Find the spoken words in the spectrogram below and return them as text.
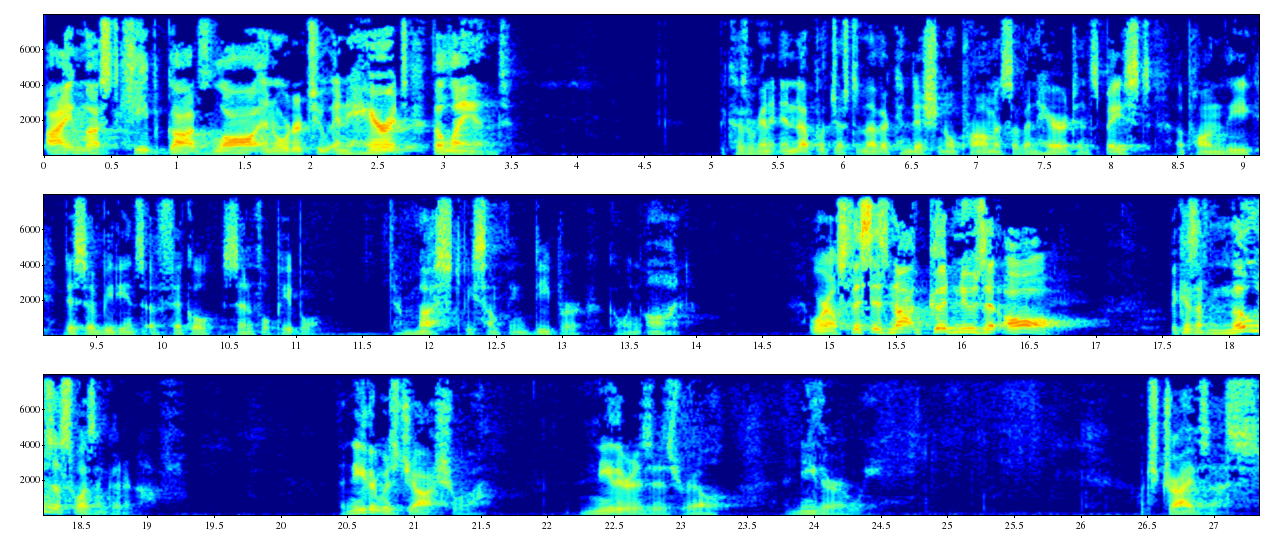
I must keep God's law in order to inherit the land. Because we're going to end up with just another conditional promise of inheritance based upon the disobedience of fickle, sinful people. There must be something deeper going on. Or else this is not good news at all. Because if Moses wasn't good enough, then neither was Joshua Neither is Israel, and neither are we. Which drives us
